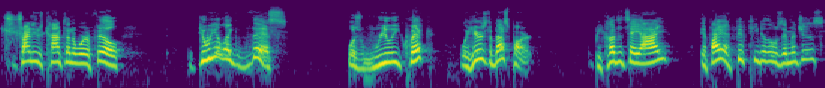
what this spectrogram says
trying to use content aware fill. Doing it like this was really quick. Well, here's the best part. Because it's AI, if I had 15 of those images,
